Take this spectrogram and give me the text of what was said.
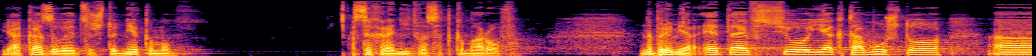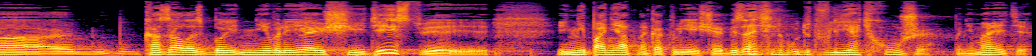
и оказывается, что некому сохранить вас от комаров. Например, это все я к тому, что, а, казалось бы, не влияющие действия и, непонятно, как влияющие, обязательно будут влиять хуже, понимаете?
